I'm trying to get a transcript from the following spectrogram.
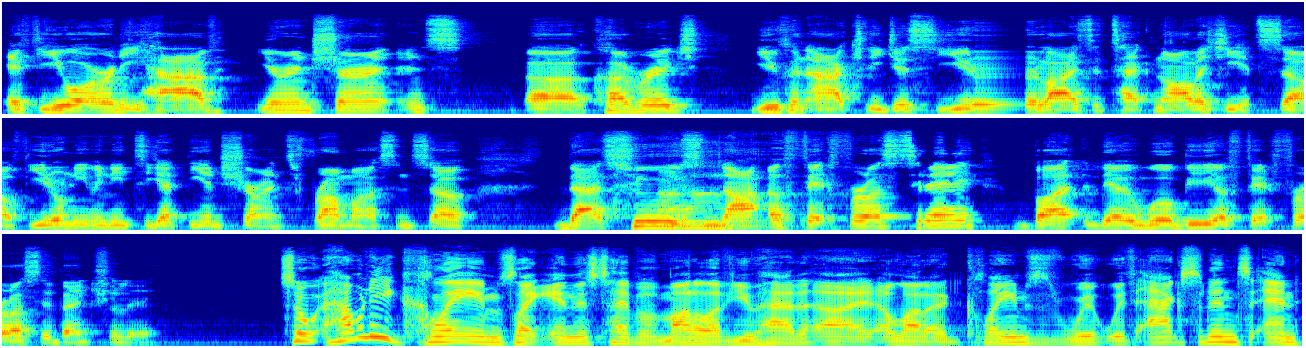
if you already have your insurance uh, coverage, you can actually just utilize the technology itself. You don't even need to get the insurance from us. And so that's who's ah. not a fit for us today, but there will be a fit for us eventually. So, how many claims, like in this type of model, have you had uh, a lot of claims with, with, accidents? And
